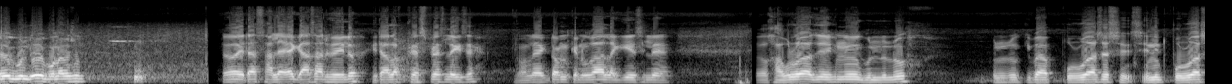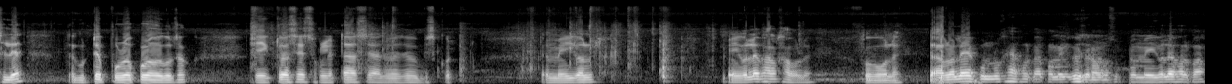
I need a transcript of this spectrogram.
এই গুলি বনাবিচোন। তো এতিয়া চালে গা চা আহিলোঁ। এতিয়া অলপ ফ্ৰেছ ফ্ৰেছ লাগিছে। নহ'লে একদম কেনেকুৱা লাগি আছিলে। তো খাবলৈ আজি এইখিনি গুলি ল'লোঁ। গুলিটো কিবা পৰুৱা আছে চেনিত পৰুৱা আছিলে। গোটেই পৰুৱা পৰুৱা হৈ গ'ল চাওক। কেকটো আছে চকলেট এটা আছে আৰু এযোৰ বিস্কুট। মেৰিগ'ল্ড মেৰিগ'ল্ডে ভাল খাবলৈ ক'ব গ'লে। তো আপোনালোকে কোনটো খাই ভাল পায় কমেণ্ট কৰি জনাবচোন। তো মেৰিগ'ল্ডে ভাল পাওঁ।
